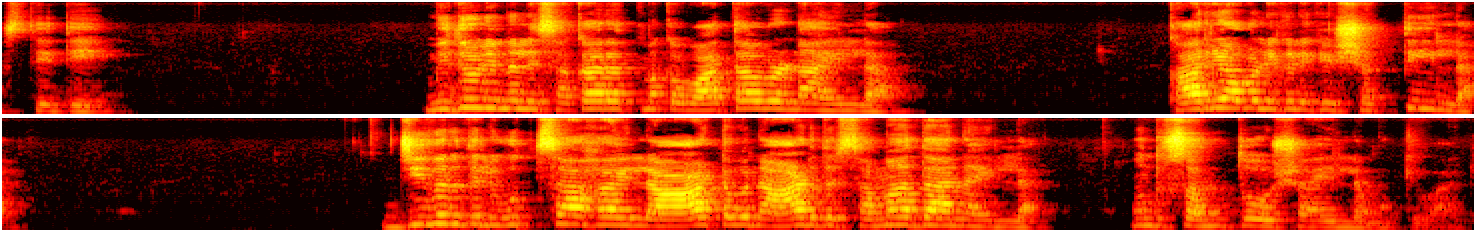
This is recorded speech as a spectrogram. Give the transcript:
ಸ್ಥಿತಿ. ಮಿದುಳಿನಲ್ಲಿ ಸಕಾರಾತ್ಮಕ ವಾತಾವರಣ ಇಲ್ಲ. ಕಾರ್ಯಾವಳಿಗಳಿಗೆ ಶಕ್ತಿ ಇಲ್ಲ. ಜೀವನದಲ್ಲಿ ಉತ್ಸಾಹ ಇಲ್ಲ, ಆಟವನ್ನು ಆಡಿದ್ರೆ ಸಮಾಧಾನ ಇಲ್ಲ, ಒಂದು ಸಂತೋಷ ಇಲ್ಲ ಮುಖ್ಯವಾಗಿ.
